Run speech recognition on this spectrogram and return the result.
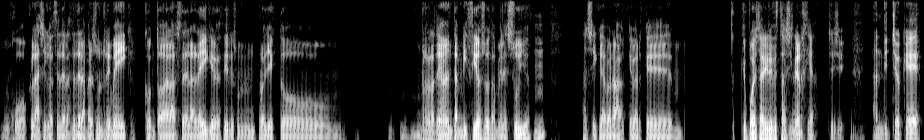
un juego clásico, etcétera, etcétera, pero es un remake con todas las de la ley, quiero decir, es un proyecto relativamente ambicioso, también es suyo. ¿Mm? Así que habrá que ver qué, qué puede salir de esta sinergia. Sí, sí. Han dicho que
